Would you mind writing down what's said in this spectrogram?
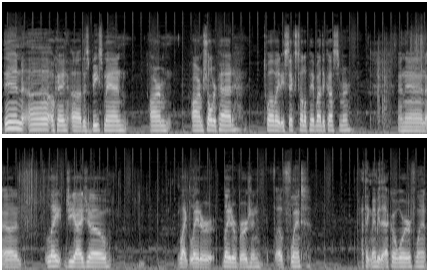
Then, uh, okay, uh, this Beastman arm arm shoulder pad, 1286 total paid by the customer. And then uh, late GI Joe, like later later version of Flint. I think maybe the Eco Warrior Flint.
